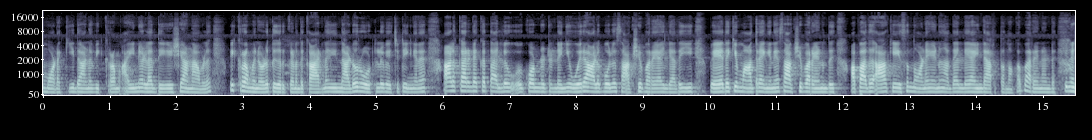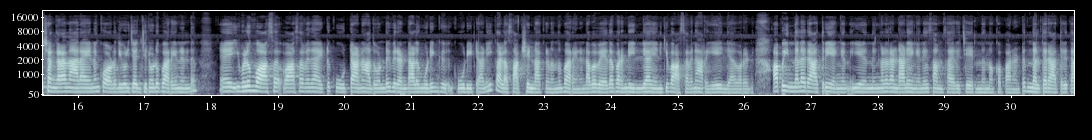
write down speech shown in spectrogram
മുടക്കിയതാണ് വിക്രം. അതിനുള്ള ദേഷ്യമാണ് അവൾ വിക്രമനോട് തീർക്കണത്. കാരണം ഈ നടു റോട്ടിൽ വെച്ചിട്ട് ഇങ്ങനെ ആൾക്കാരുടെയൊക്കെ തല്ല് കൊണ്ടിട്ടുണ്ടെങ്കിൽ ഒരാൾ പോലും സാക്ഷി പറയാനില്ലാതെ ഈ വേദയ്ക്ക് മാത്രം എങ്ങനെ സാക്ഷി പറയണത്? അപ്പോൾ അത് ആ കേസ് നുണയാണ്. അതല്ലേ അതിന്റെ അർത്ഥം എന്നൊക്കെ പറയുന്നുണ്ട്. പിന്നെ ശങ്കരനാരായണൻ കോടതിയോട് ജഡ്ജിനോട് പറയുന്നുണ്ട് ഇവളും വാസ വാസവനായിട്ട് കൂട്ടാണ്. അതുകൊണ്ട് ഇവർ രണ്ടാളും കൂടി കൂടിയിട്ടാണ് ഈ കള്ളസാക്ഷി ഉണ്ടാക്കണമെന്ന് പറയുന്നുണ്ട്. അപ്പോൾ വേദ പറയുന്നുണ്ട് ഇല്ല എനിക്ക് വാസവനെ അറിയേയില്ല പറയുന്നുണ്ട്. അപ്പോൾ ഇന്നലെ രാത്രി എങ്ങനെ നിങ്ങൾ രണ്ടാളും എങ്ങനെ സംസാരിച്ചിരുന്നെന്നൊക്കെ പറഞ്ഞിട്ട് ഇന്നലത്തെ രാത്രിത്തെ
